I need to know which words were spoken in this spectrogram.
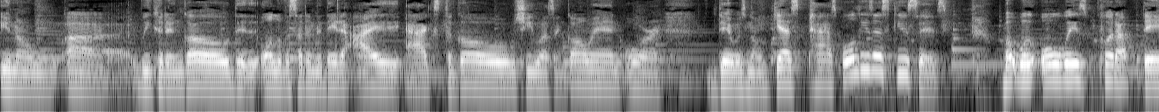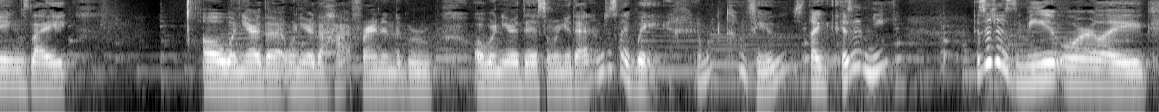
you know, uh, we couldn't go. All of a sudden, the day that I asked to go, she wasn't going, or there was no guest pass. All these excuses, but we'll always put up things like, "Oh, when you're the when you're the hot friend in the group, or when you're this or when you're that." I'm just like, wait, am I confused? Like, is it me? Is it just me, or like?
